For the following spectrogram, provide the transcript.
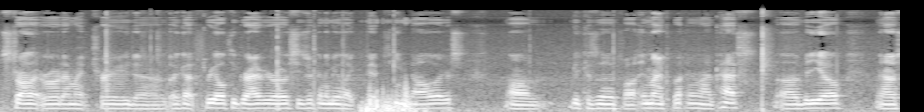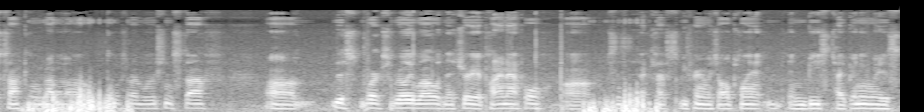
Starlight Road I might trade. Uh, I got three Ulti Gravity Roads. These are going to be like $15 um, because of uh, in my in my past uh, video when I was talking about um, Revolution stuff. Um, this works really well with Naturia Pineapple um, since the has to be pretty much all plant and beast type anyways.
